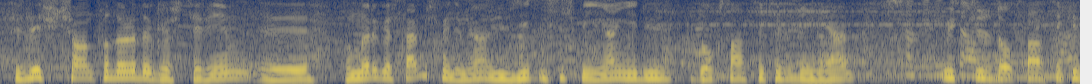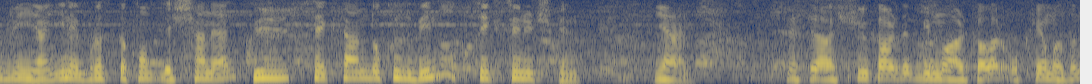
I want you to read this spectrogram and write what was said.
Size şu çantaları da göstereyim. Ee, bunları göstermiş miydim ya? 173 bin yen, 798 bin yen, Chanel'in 398 bin yen. Yine burası da komple Chanel. 189 bin, 83 bin yen. Mesela şu yukarıda bir marka var okuyamadım.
